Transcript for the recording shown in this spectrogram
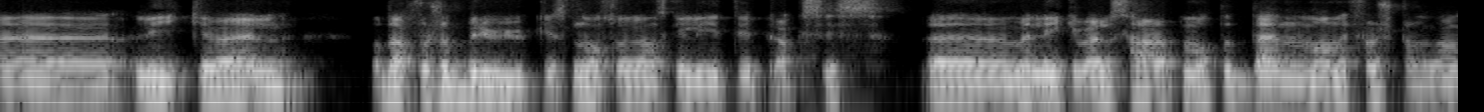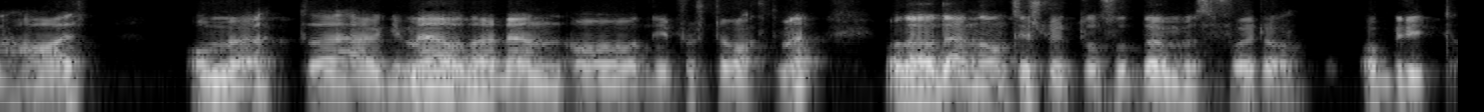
Eh, likevel, og derfor så brukes den også ganske lite i praksis. Eh, men likevel så er det på en måte den man i første omgang har å møte Hauge med, og det er den og de første vakter med. Og det er jo den han til slutt også dømmes for å, å bryte.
